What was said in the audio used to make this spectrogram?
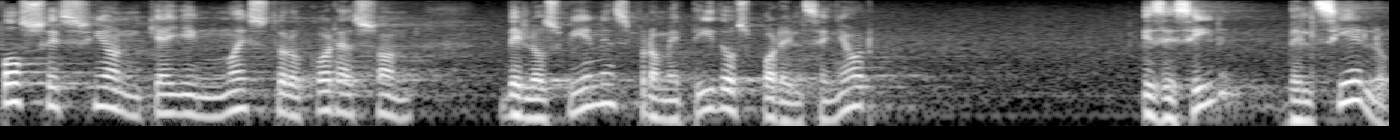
posesión que hay en nuestro corazón de los bienes prometidos por el Señor, es decir, del cielo.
